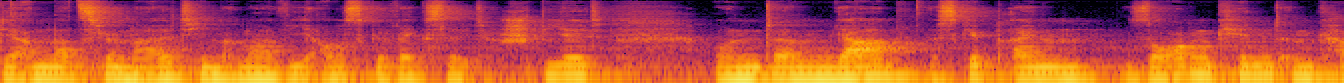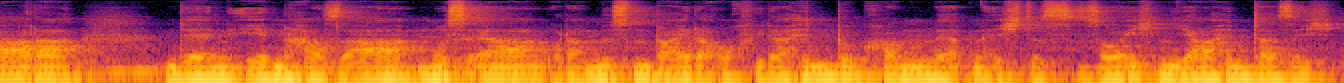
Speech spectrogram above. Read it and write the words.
der im Nationalteam immer wie ausgewechselt spielt. Und ähm, ja, es gibt ein Sorgenkind im Kader, denn Eden Hazard muss er oder müssen beide auch wieder hinbekommen. Er hat ein echtes Seuchenjahr hinter sich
